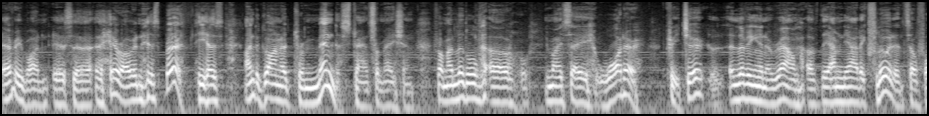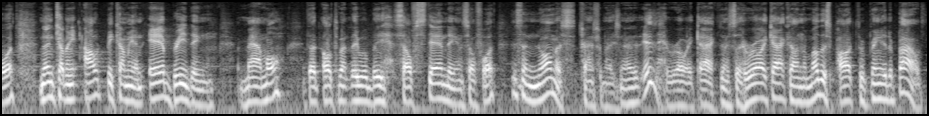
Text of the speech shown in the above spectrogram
Everyone is a, a, hero in his birth. He has undergone a tremendous transformation from a little, uh, you might say, water creature living in a realm of the amniotic fluid and so forth, and then coming out, becoming an air-breathing mammal that ultimately will be self-standing and so forth. It's an enormous transformation, and it is a heroic act, and it's a heroic act on the mother's part to bring it about.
